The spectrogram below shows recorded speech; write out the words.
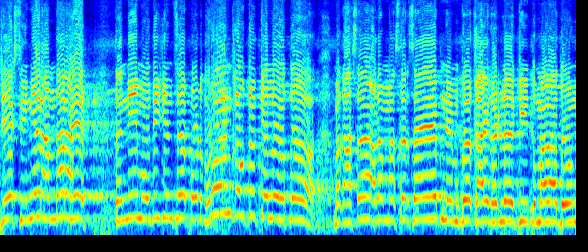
जे एक सिनियर आमदार आहेत त्यांनी मोदीजींचं पोट भरून कौतुक केलं होतं. मग असं आडम मास्तर साहेब नेमकं काय घडलं की तुम्हाला दोन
